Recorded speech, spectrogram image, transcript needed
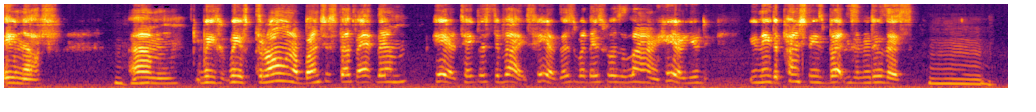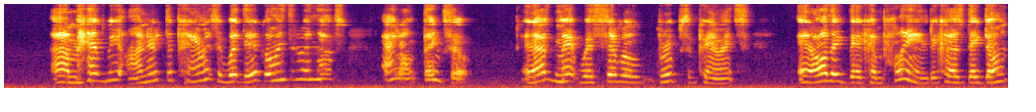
enough. Mm-hmm. Um, we we've thrown a bunch of stuff at them. Here, take this device. Here, this is what they're supposed to learn. Here, you you need to punch these buttons and do this. Mm. Um, have we honored the parents and what they're going through enough? I don't think so. And I've met with several groups of parents and all they, they complain because they don't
